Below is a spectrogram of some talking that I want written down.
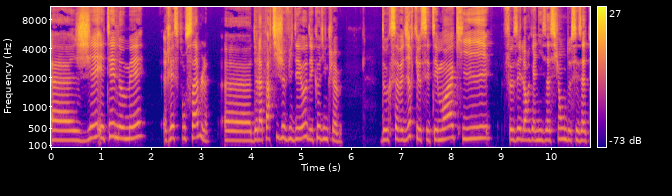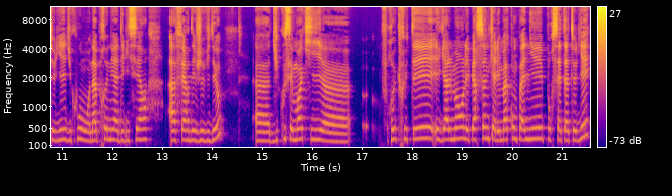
j'ai été nommée responsable euh, de la partie jeux vidéo des Coding Club. Donc ça veut dire que c'était moi qui faisais l'organisation de ces ateliers. Du coup, on apprenait à des lycéens à faire des jeux vidéo. Euh, du coup, c'est moi qui euh, recrutais également les personnes qui allaient m'accompagner pour cet atelier.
